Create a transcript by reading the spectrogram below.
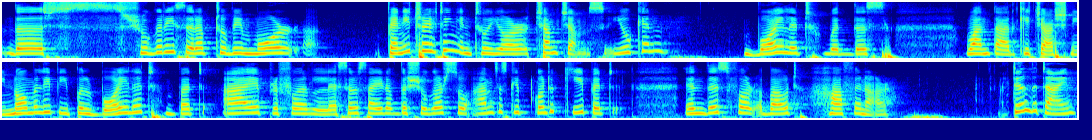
the sugary syrup to be more penetrating into your chum chums you can boil it with this one tarki chashni. Normally people boil it but i prefer lesser side of the sugar so i'm just keep, going to keep it in this for about half an hour. Till the time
